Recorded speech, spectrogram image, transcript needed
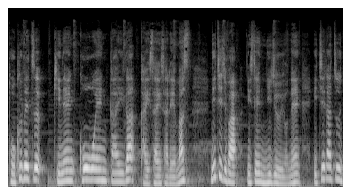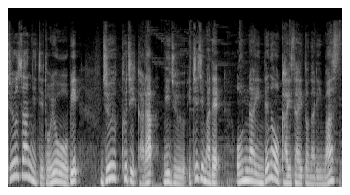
特別記念講演会が開催されます。日時は2024年1月13日土曜日19時から21時までオンラインでの開催となります。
